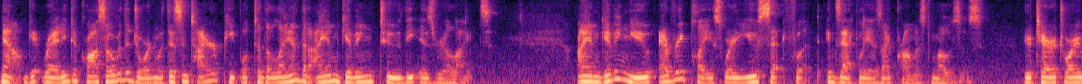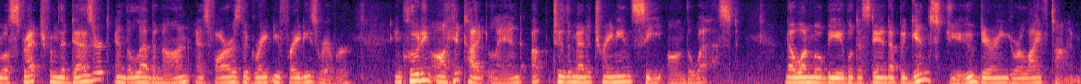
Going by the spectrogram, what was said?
Now get ready to cross over the Jordan with this entire people to the land that I am giving to the Israelites. I am giving you every place where you set foot, exactly as I promised Moses. Your territory will stretch from the desert and the Lebanon as far as the great Euphrates River, including all Hittite land up to the Mediterranean Sea on the west. No one will be able to stand up against you during your lifetime.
